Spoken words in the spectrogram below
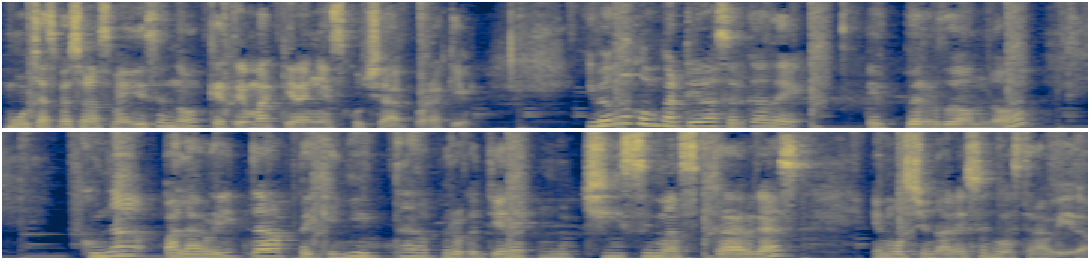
muchas personas me dicen, ¿no? ¿Qué tema quieren escuchar por aquí? Y vengo a compartir acerca de el perdón, ¿no? Una palabrita pequeñita, pero que tiene muchísimas cargas emocionales en nuestra vida.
